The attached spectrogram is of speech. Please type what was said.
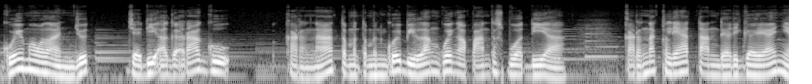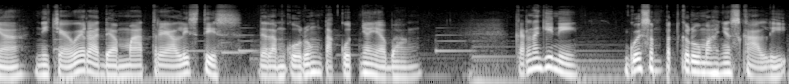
gue mau lanjut jadi agak ragu karena temen-temen gue bilang gue nggak pantas buat dia. Karena kelihatan dari gayanya nih cewek rada materialistis. Dalam kurung takutnya ya bang. Karena gini gue sempet ke rumahnya sekali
